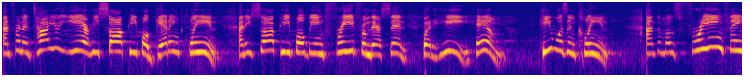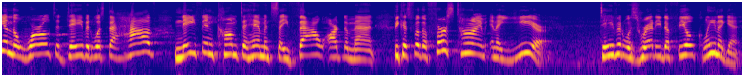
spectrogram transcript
And for an entire year, he saw people getting clean and he saw people being freed from their sin. But he, him, he wasn't clean. And the most freeing thing in the world to David was to have Nathan come to him and say, Thou art the man. Because for the first time in a year, David was ready to feel clean again.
